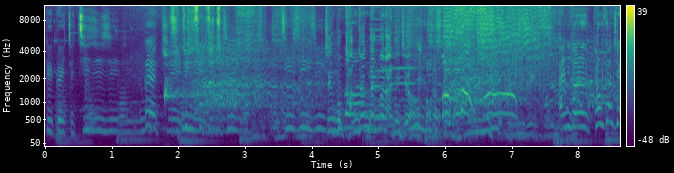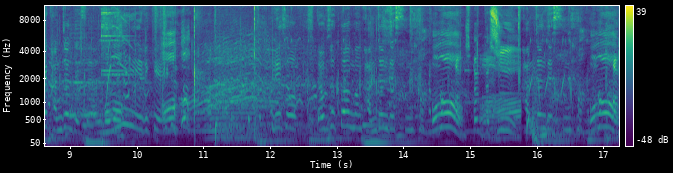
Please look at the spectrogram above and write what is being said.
그거 있죠 지지지 네, 지. 지지지 지금 뭐 그거 감전된 건 아니죠? 아니 저는 평상시에 감전됐어요 이 이렇게 그래서 여기서 또 한 번 감전됐으면 어머, 지. 감전됐으면 어머.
